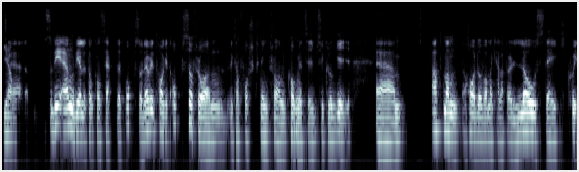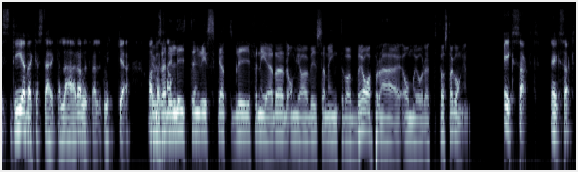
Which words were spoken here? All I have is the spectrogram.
Ja. Eh, så det är en del av konceptet också. Det har vi tagit också från liksom, forskning från kognitiv psykologi. Um, att man har då vad man kallar för low stake quiz. Det verkar stärka lärandet väldigt mycket. Det vill säga det är liten risk att bli förnedrad om jag visar mig inte vara bra på det här området första gången. Exakt, exakt.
